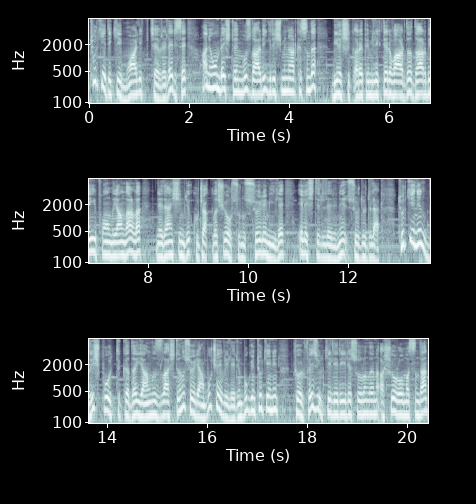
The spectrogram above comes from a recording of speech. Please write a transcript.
Türkiye'deki muhalif çevreler ise hani 15 Temmuz darbe girişiminin arkasında Birleşik Arap Emirlikleri vardı darbeyi fonlayanlarla neden şimdi kucaklaşıyorsunuz söylemiyle eleştirilerini sürdürdüler. Türkiye'nin dış politikada yalnızlaştığını söyleyen bu çevrelerin bugün Türkiye'nin körfez ülkeleriyle sorunlarını aşıyor olmasından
